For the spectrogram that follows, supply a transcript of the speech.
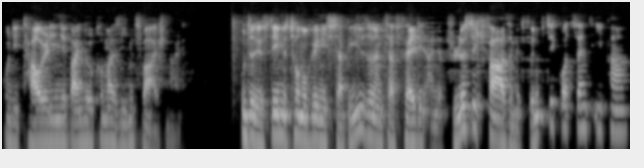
und die Taulinie bei 0,72 schneidet. Unser System ist homogen nicht stabil, sondern zerfällt in eine Flüssigphase mit 50% IPA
